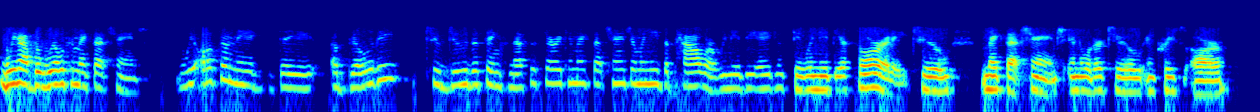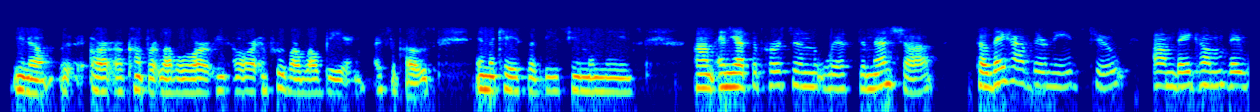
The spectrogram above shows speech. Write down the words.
we have the will to make that change. We also need the ability to do the things necessary to make that change, and we need the power, we need the agency, we need the authority to make that change in order to increase our you know our, our comfort level or or improve our well-being i suppose in the case of these human needs. Um, and yet the person with dementia so they have their needs too. Um, they come they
